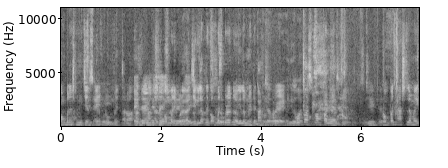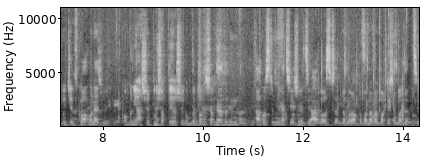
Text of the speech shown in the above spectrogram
কোম্পানির সামনে চেঞ্জ করে নেব এটা কোম্পানি প্রোডাক্ট যেগুলো আপনি কোম্পানি প্রোডাক্ট ওগুলো আপনি একটা কার্টুন করে কোম্পানি আসবে কোম্পানি আসলে আমরা এগুলো চেঞ্জ করব। কখন আসবে? কোম্পানি আসে প্রতি সপ্তাহে আসে কোম্পানি প্রতি সপ্তাহে এতদিন আগস্টে মেয়াদ শেষ হয়েছে। August September October November December যাচ্ছে।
